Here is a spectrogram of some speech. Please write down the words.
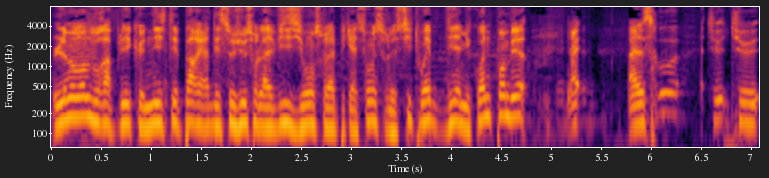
Le moment de vous rappeler que n'hésitez pas à regarder ce jeu sur la vision, sur l'application et sur le site web dynamicone.be. Allez, Tu, tu,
